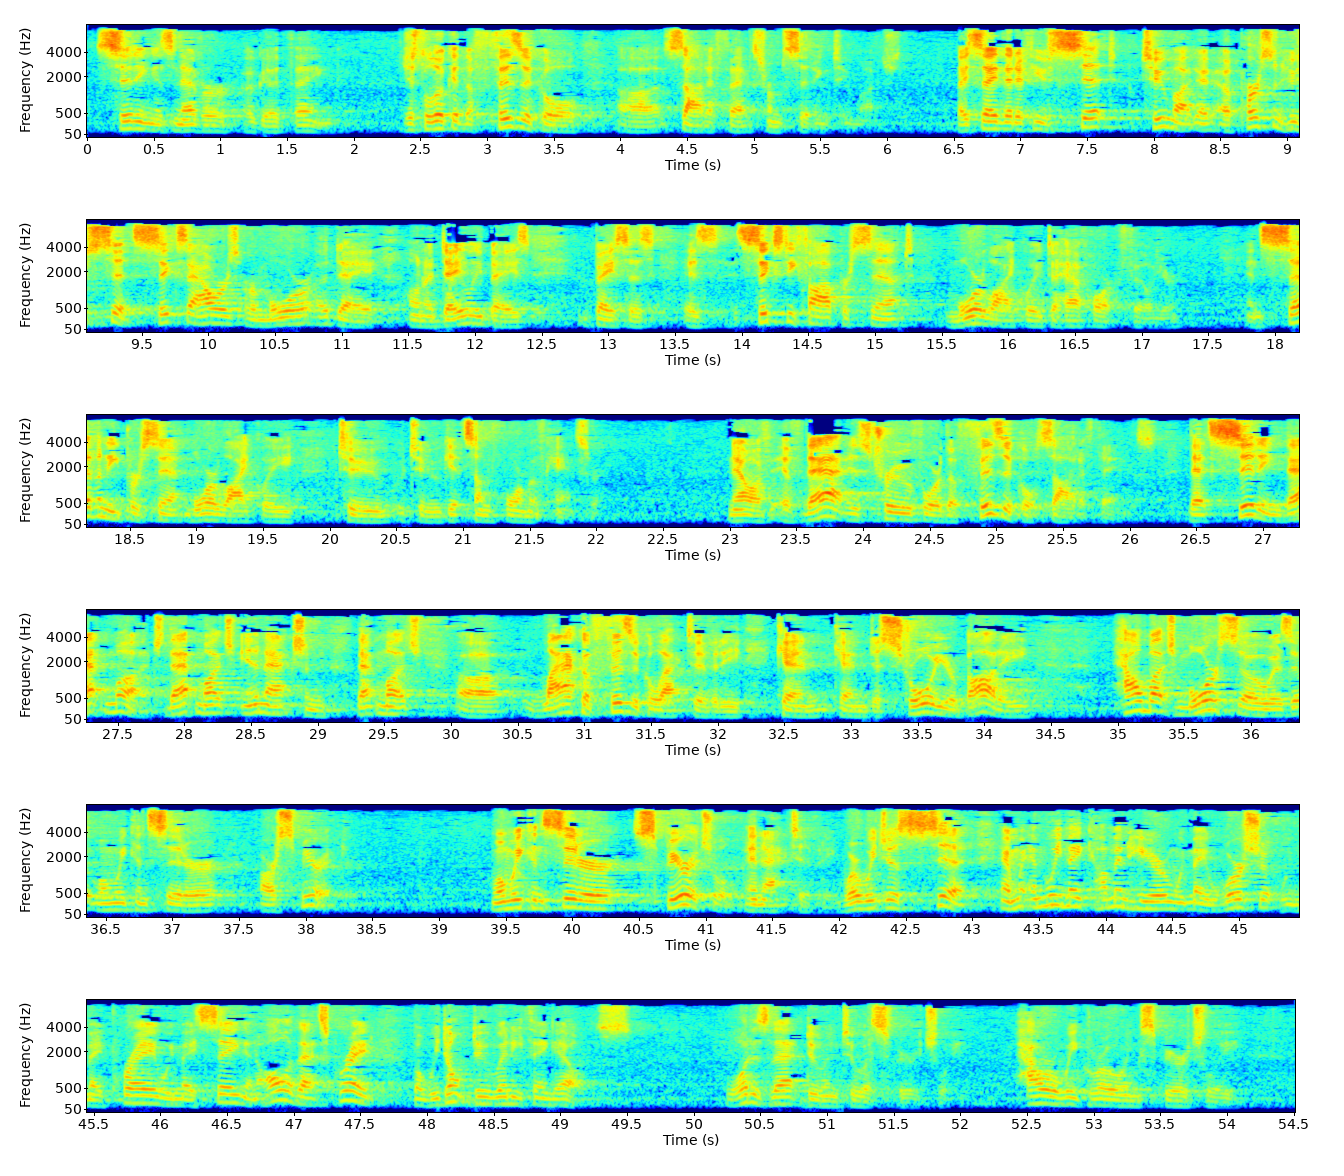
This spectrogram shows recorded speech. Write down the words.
Sitting is never a good thing. Just look at the physical uh, side effects from sitting too much. They say that if you sit too much, a person who sits six hours or more a day on a daily base, basis is 65% more likely to have heart failure and 70% more likely to, to get some form of cancer. Now, if, if that is true for the physical side of things, that sitting that much, that much inaction, that much uh, lack of physical activity can, can destroy your body, how much more so is it when we consider our spirit? When we consider spiritual inactivity, where we just sit, and, and we may come in here and we may worship, we may pray, we may sing, and all of that's great, but we don't do anything else. What is that doing to us spiritually? How are we growing spiritually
